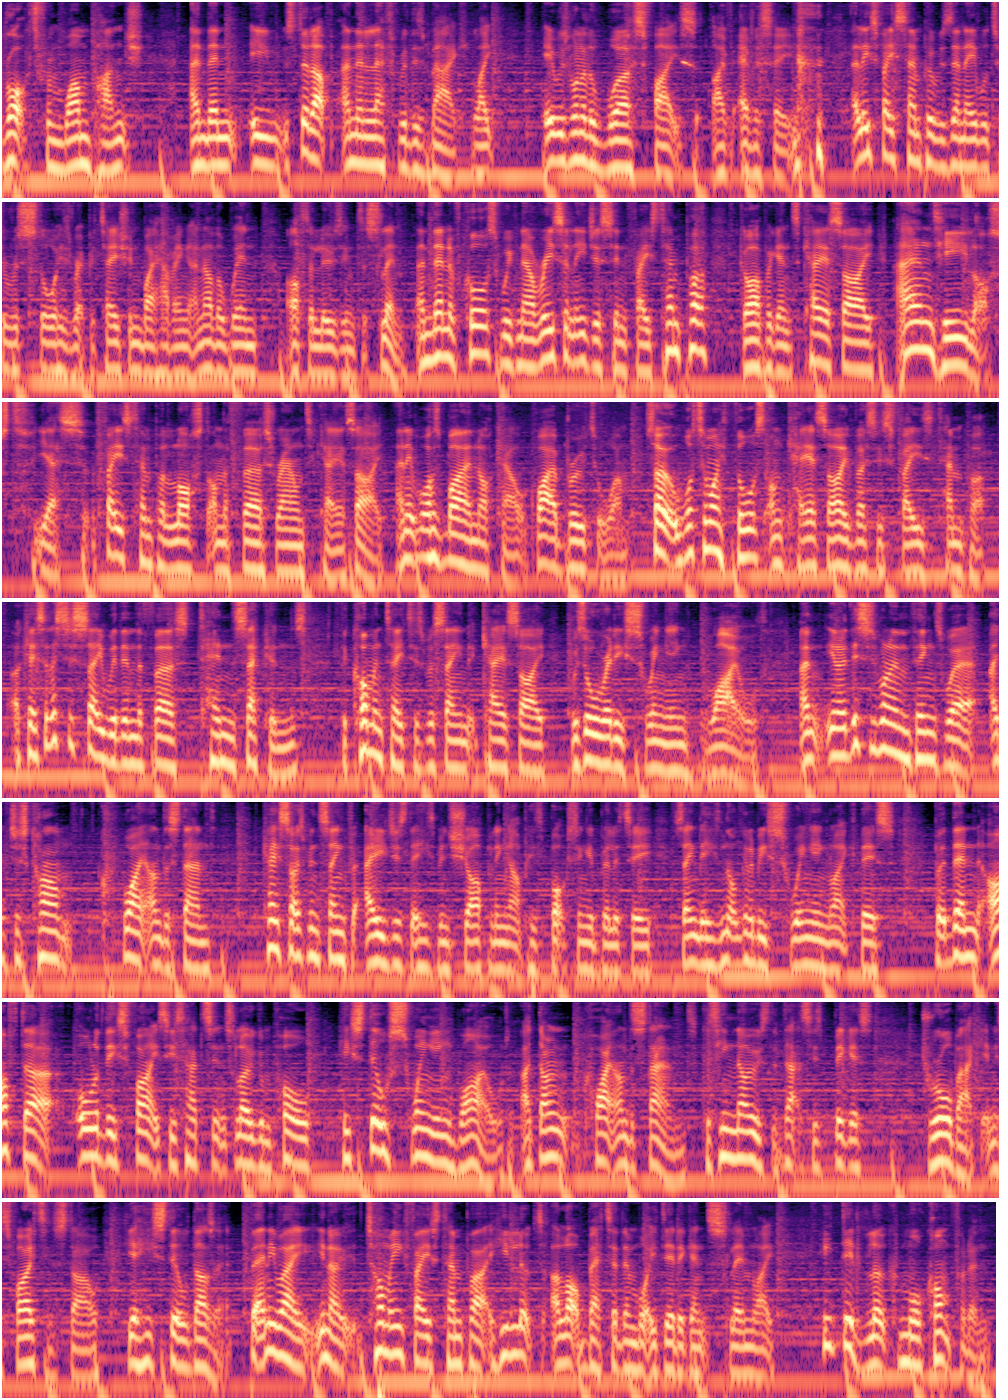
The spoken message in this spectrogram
rocked from one punch and then he stood up and then left with his bag. Like it was one of the worst fights I've ever seen at least FaZe Temper was then able to restore his reputation by having another win after losing to Slim. And then of course we've now recently just seen FaZe Temper go up against KSI and he lost. Yes, FaZe Temper lost on the first round to KSI and it was by a knockout, quite a brutal one. So what are my thoughts on KSI versus FaZe Temper? Okay, so let's just say within the first 10 seconds the commentators were saying that KSI was already swinging wild. And you know, this is one of the things where I just can't quite understand. KSI's been saying for ages that he's been sharpening up his boxing ability, saying that he's not going to be swinging like this. But then after all of these fights he's had since Logan Paul, he's still swinging wild. I don't quite understand because he knows that that's his biggest drawback in his fighting style, yet he still does it. But anyway, you know, Tommy FaZe Temper, he looked a lot better than what he did against Slim. Like, he did look more confident.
